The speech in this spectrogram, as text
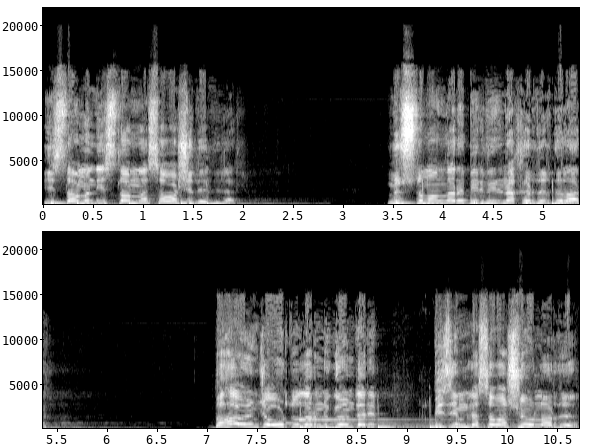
İslam'ın İslam'la savaşı dediler. Müslümanları birbirine kırdırdılar. Daha önce ordularını gönderip bizimle savaşıyorlardı.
